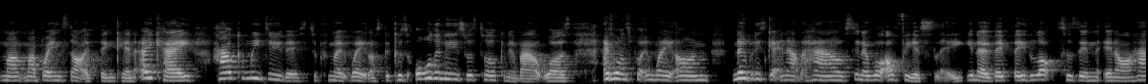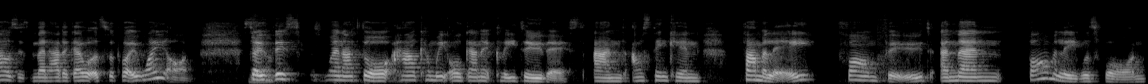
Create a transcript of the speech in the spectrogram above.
my, my brain started thinking, okay, how can we do this to promote weight loss? Because all the news was talking about was everyone's putting weight on, nobody's getting out the house. You know, well, obviously, you know, they, they locked us in, in our houses and then had a go at us for putting weight on. So yeah. this was when I thought, how can we organically do this? And I was thinking family, farm food, and then Farmily was born.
